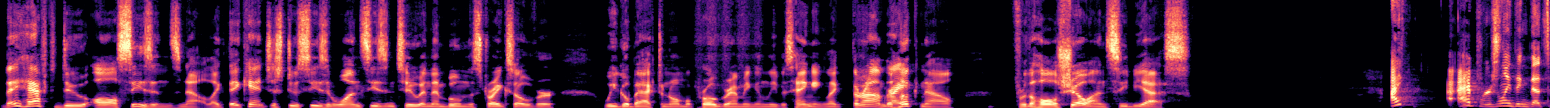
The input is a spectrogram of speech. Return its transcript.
they have to do all seasons now. Like they can't just do season one, season two, and then boom, the strike's over. We go back to normal programming and leave us hanging. Like they're on the Right. hook now for the whole show on CBS. I personally think that's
